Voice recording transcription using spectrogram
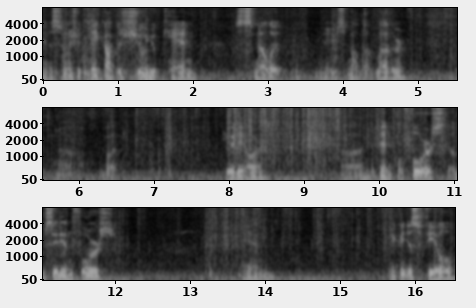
And as soon as you take out the shoe, you can smell it. You know, you smell that leather. Uh, but here they are. Uh, the Pinnacle 4s, the Obsidian 4s. And you can just feel,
